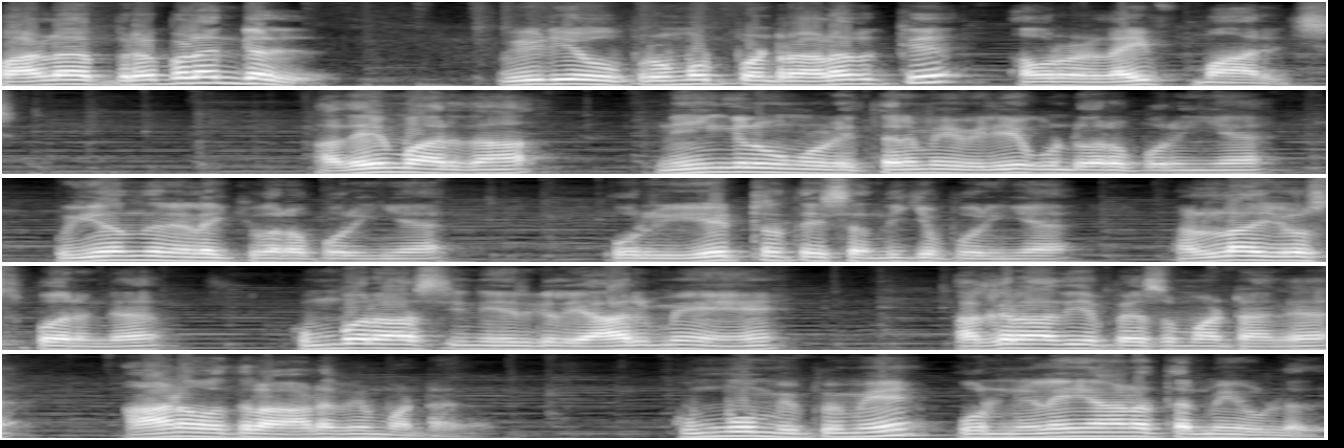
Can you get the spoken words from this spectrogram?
பல பிரபலங்கள் வீடியோவை ப்ரொமோட் பண்ணுற அளவுக்கு அவரோட லைஃப் மாறுச்சு. அதே மாதிரி தான் நீங்களும் உங்களுடைய திறமையை வெளியே கொண்டு வர போகிறீங்க உயர்ந்த நிலைக்கு வர போகிறீங்க ஒரு ஏற்றத்தை சந்திக்க போகிறீங்க நல்லா யோசித்து பாருங்கள் கும்பராசி நேர்கள் யாருமே அகராதியாக பேச மாட்டாங்க. ஆணவத்தில் ஆடவே மாட்டாங்க. கும்பம் எப்பவுமே ஒரு நிலையான தன்மை உள்ளது.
